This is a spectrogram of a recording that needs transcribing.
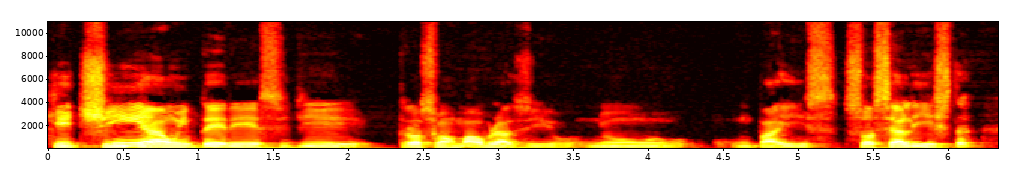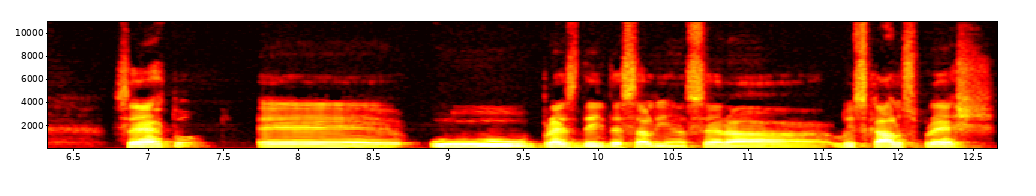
que tinha o interesse de transformar o Brasil em um, um país socialista, certo? É, o presidente dessa aliança era Luiz Carlos Prestes,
